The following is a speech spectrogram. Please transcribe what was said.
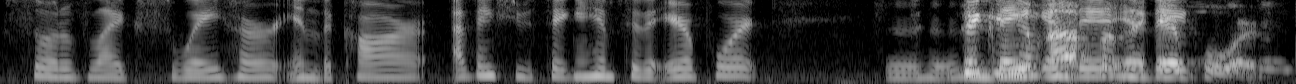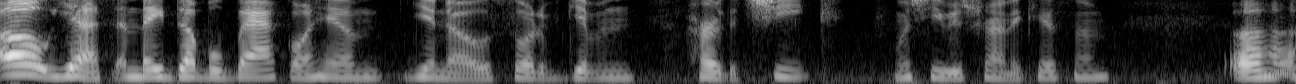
sort of like sway her in the car? I think she was taking him to the airport. Mhm. Picking they- him and up they- from the and they- airport. Oh yes, and they double back on him, you know, sort of giving her the cheek when she was trying to kiss him. Uh-huh.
